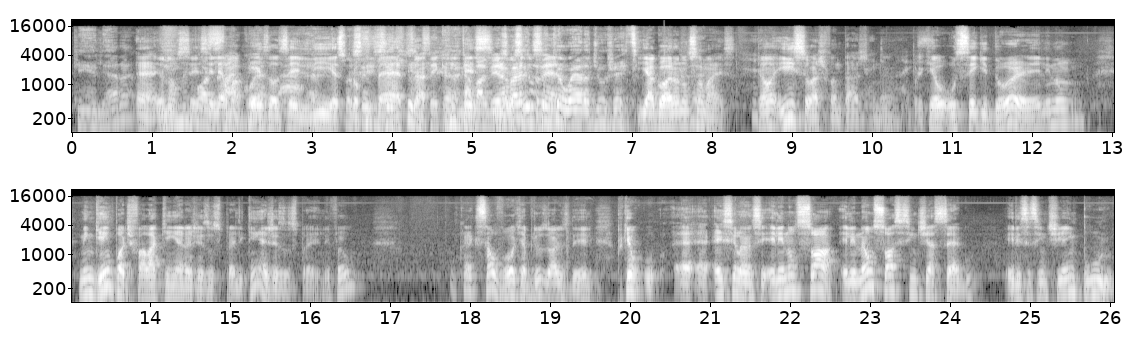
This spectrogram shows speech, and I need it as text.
Quem ele era. É, eu não, me sei. Se ele é uma coisa, os Ah, Elias, que- profeta, Sei que não vendo, agora eu tô dizer que eu era de um jeito. E agora eu não sou mais. Então, isso eu acho fantástico, É né? demais. Porque o, o seguidor, ele não. Ninguém pode falar quem era Jesus para ele. Quem é Jesus para ele? Foi o, o cara que salvou, que abriu os olhos dele. Porque o, o- é, é esse lance, ele não só, ele não só se sentia cego, ele se sentia impuro,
